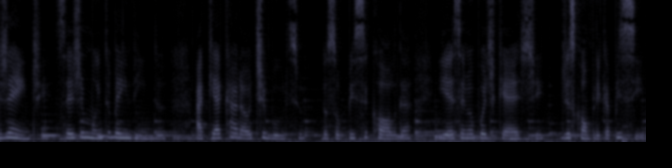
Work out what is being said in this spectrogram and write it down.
gente, seja muito bem-vindo. Aqui é a Carol Tibúrcio, eu sou psicóloga e esse é meu podcast Descomplica Psi.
